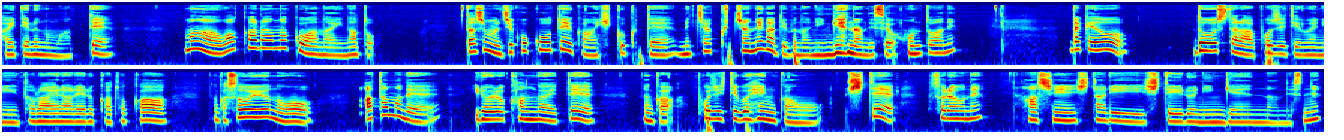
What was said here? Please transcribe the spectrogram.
書いてるのもあって、まあわからなくはないなと。私も自己肯定感低くてめちゃくちゃネガティブな人間なんですよ。本当はね。だけど、どうしたらポジティブに捉えられるかとか、なんかそういうのを頭でいろいろ考えて、なんかポジティブ変換をして、それをね、発信したりしている人間なんですね。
